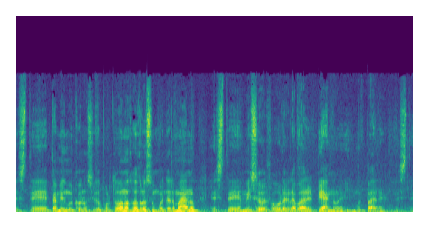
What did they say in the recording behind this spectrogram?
este, también muy conocido por todos nosotros, un buen hermano, este, me hizo el favor de grabar el piano y muy padre. Este,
